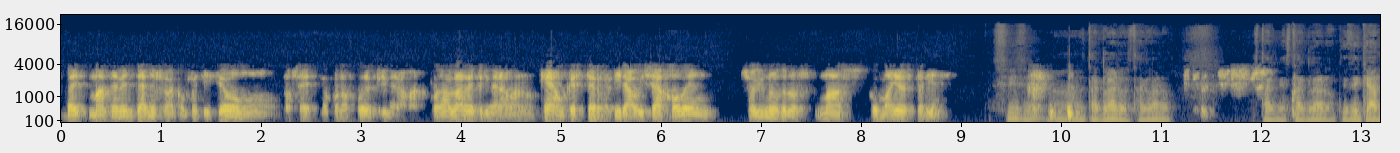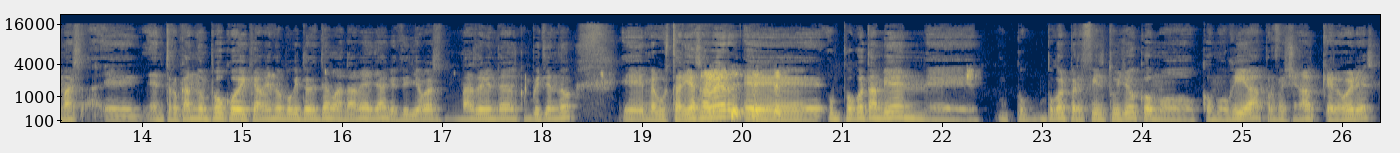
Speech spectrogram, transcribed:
de más de 20 años en la competición, no sé, lo conozco de primera mano, puedo hablar de primera mano. Que aunque esté retirado y sea joven, soy uno de los más con mayor experiencia. Sí, sí, está claro, está claro. Está, claro. Decir que además, eh, entrocando un poco y cambiando un poquito de tema también, ya, que decir, llevas más de 20 años compitiendo, eh, me gustaría saber eh, un poco también, un, poco el perfil tuyo como, como guía profesional, que lo eres.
